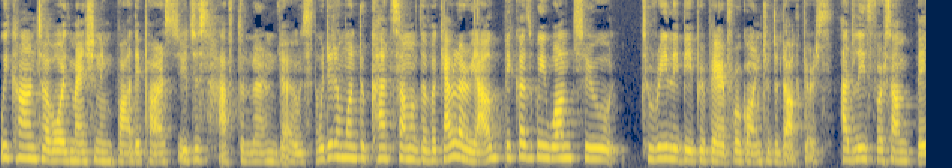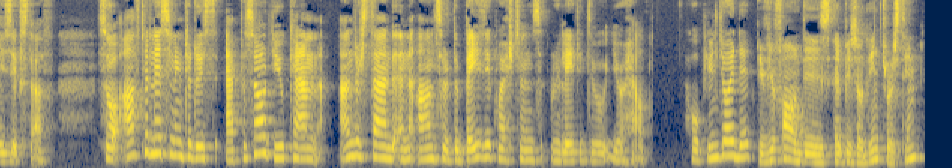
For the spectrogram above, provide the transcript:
we can't avoid mentioning body parts. You just have to learn those. We didn't want to cut some of the vocabulary out because we want to to really be prepared for going to the doctors, at least for some basic stuff. So after listening to this episode, you can understand and answer the basic questions related to your health. Hope you enjoyed it. If you found this episode interesting,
